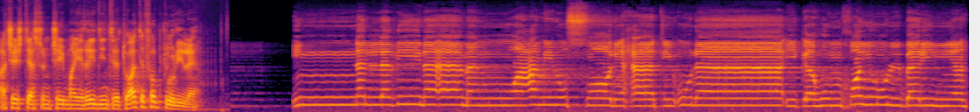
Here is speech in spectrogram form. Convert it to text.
Aceștia sunt cei mai răi dintre toate făpturile. إن الذين آمنوا وعملوا الصالحات أولئك هم خير البرية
